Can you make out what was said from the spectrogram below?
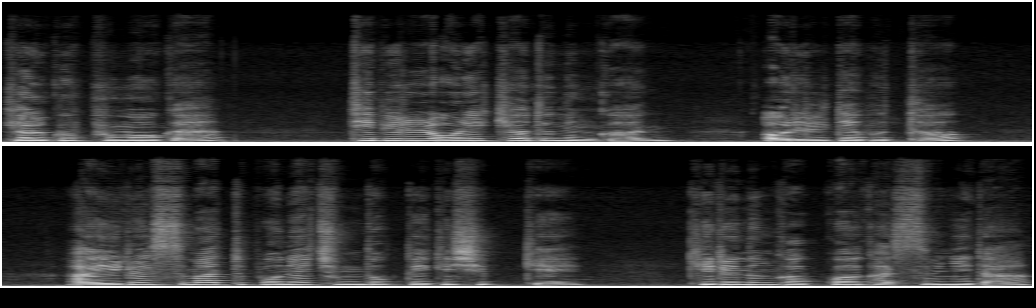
결국 부모가 TV를 오래 켜두는 건 어릴 때부터 아이를 스마트폰에 중독되기 쉽게 기르는 것과 같습니다.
